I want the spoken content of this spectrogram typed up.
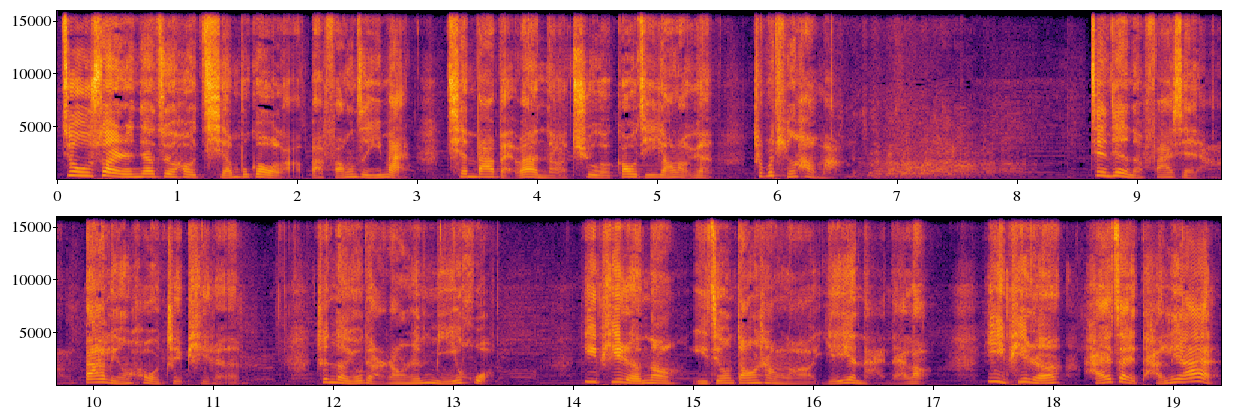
就算人家最后钱不够了，把房子一卖，千八百万的去个高级养老院，这不挺好吗？渐渐的发现呀，八零后这批人真的有点让人迷惑。一批人呢已经当上了爷爷奶奶了，一批人还在谈恋爱，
